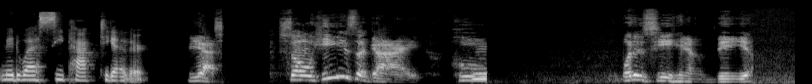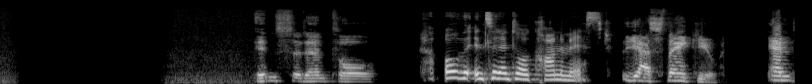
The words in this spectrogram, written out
Midwest CPAC together. Yes. So he's a guy who, mm-hmm. what does he have? The incidental. Oh, the incidental economist. Yes, thank you. And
